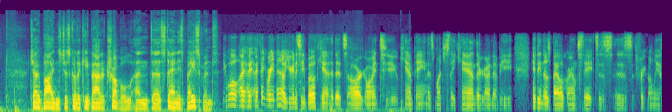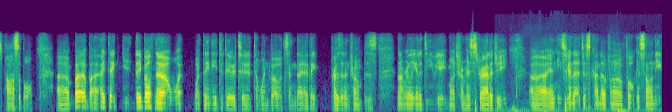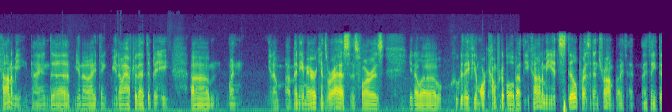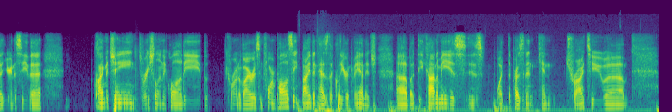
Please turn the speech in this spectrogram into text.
Joe Biden's just got to keep out of trouble and uh, stay in his basement. Well, I, I think right now you're going to see both candidates are going to campaign as much as they can. They're going to be hitting those battleground states as, as frequently as possible. Uh, but, but I think they both know what what they need to do to to win votes, and I think President Trump is not really going to deviate much from his strategy, uh, and he's going to just kind of uh, focus on the economy. And uh, you know, I think you know after that debate, um, when you know uh, many Americans were asked as far as you know uh, who do they feel more comfortable about the economy, it's still President Trump. I I think that you're going to see that climate change, racial inequality, coronavirus and foreign policy, Biden has the clear advantage. Uh, but the economy is is what the president can try to uh,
